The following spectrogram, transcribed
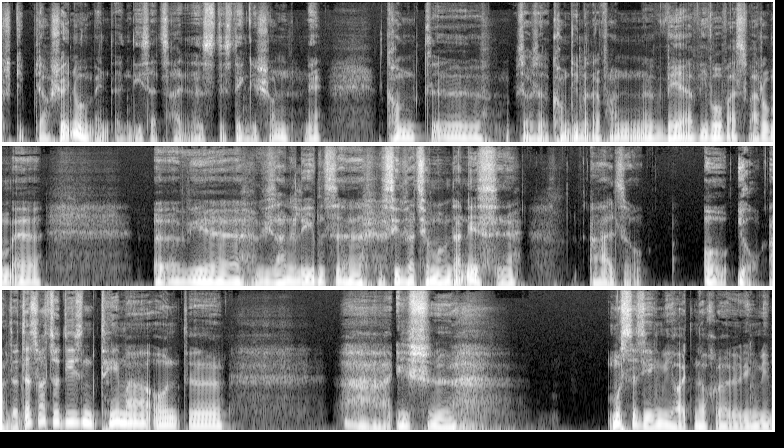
es gibt ja auch schöne Momente in dieser Zeit, das, das denke ich schon. Ne? Kommt, äh, kommt immer darauf an, wer, wie, wo, was, warum, äh, äh, wie, wie seine Lebenssituation momentan ist. Ne? Also, Oh, jo, also das war zu diesem Thema und äh, ich äh, musste es irgendwie heute noch äh, irgendwie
